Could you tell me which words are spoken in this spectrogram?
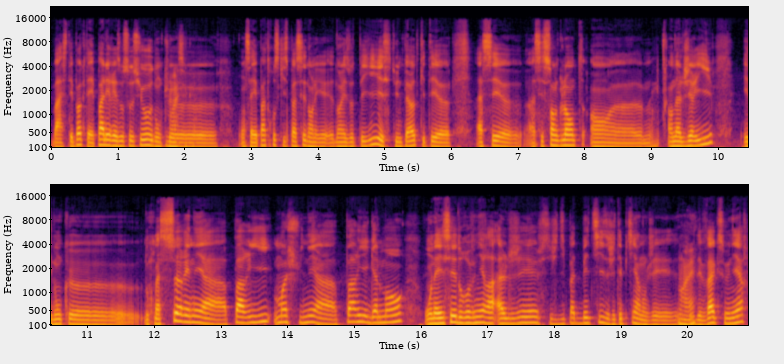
bah, à cette époque, tu n'avais pas les réseaux sociaux, donc euh, on savait pas trop ce qui se passait dans les, dans les autres pays. Et c'était une période qui était euh, assez, euh, assez sanglante en, en Algérie. Et donc, donc ma sœur est née à Paris, moi je suis né à Paris également. On a essayé de revenir à Alger, si je dis pas de bêtises, j'étais petit, hein, donc j'ai des vagues souvenirs,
